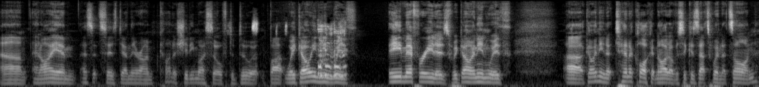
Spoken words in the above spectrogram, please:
Um, and I am, as it says down there, I'm kind of shitting myself to do it. But we're going in with EMF readers. We're going in with uh, going in at 10 o'clock at night, obviously, because that's when it's on.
